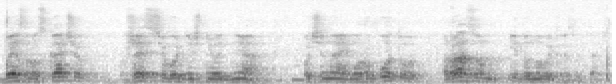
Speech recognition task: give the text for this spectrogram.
без розкачок вже з сьогоднішнього дня починаємо роботу разом і до нових результатів.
